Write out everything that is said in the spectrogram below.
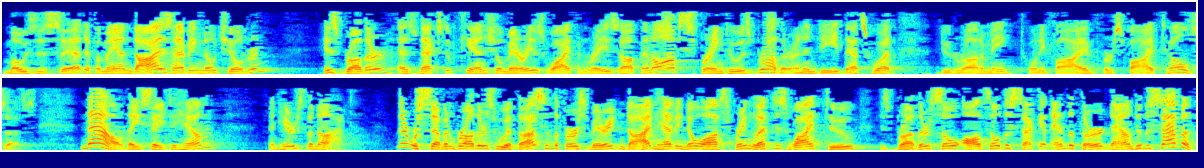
Moses said, if a man dies having no children, his brother, as next of kin, shall marry his wife and raise up an offspring to his brother. And indeed, that's what Deuteronomy 25, verse 5 tells us. Now, they say to him, and here's the knot. There were seven brothers with us, and the first married and died, and having no offspring, left his wife to his brother. So also the second and the third down to the seventh.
